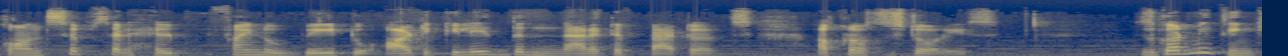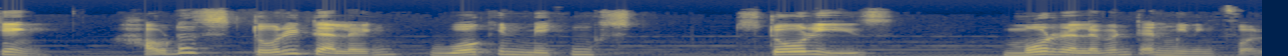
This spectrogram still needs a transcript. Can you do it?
concepts that helped me find a way to articulate the narrative patterns across the stories. This got me thinking how does storytelling work in making st- stories more relevant and meaningful?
